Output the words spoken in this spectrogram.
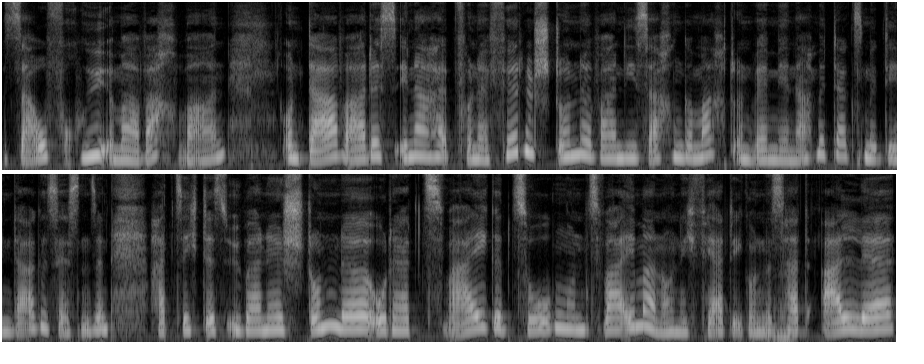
sau früh immer wach waren. Und da war das innerhalb von einer Viertelstunde waren die Sachen gemacht. Und wenn wir nachmittags mit denen da gesessen sind, hat sich das über eine Stunde oder zwei gezogen und zwar immer noch nicht fertig. Und es hat alle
